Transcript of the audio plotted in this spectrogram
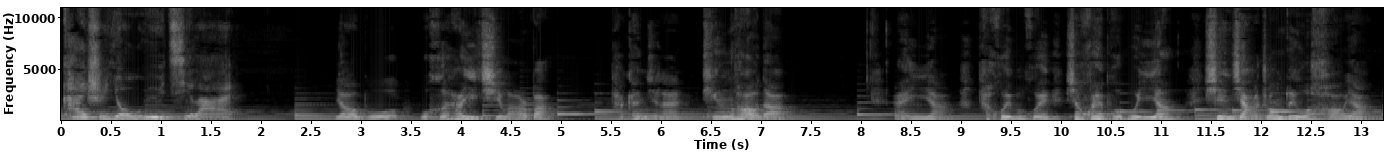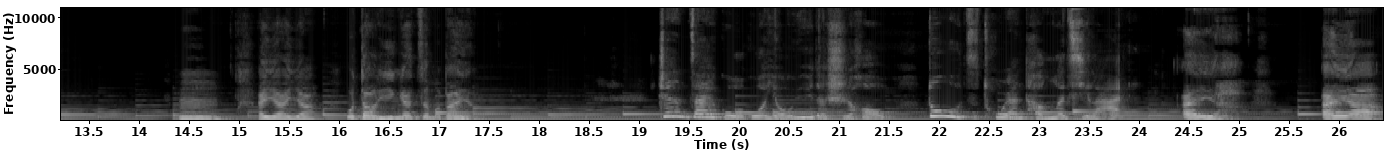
开始犹豫起来。要不我和他一起玩吧？他看起来挺好的。哎呀，她会不会像坏婆婆一样，先假装对我好呀？嗯，哎呀呀，我到底应该怎么办呀？正在果果犹豫的时候，肚子突然疼了起来。哎呀，哎呀！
